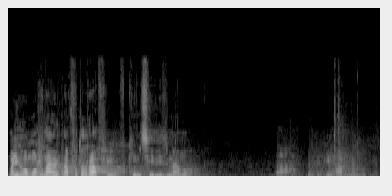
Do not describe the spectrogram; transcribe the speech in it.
Ми його, може, навіть на фотографію в кінці візьмемо. Так, це такий гарний букет.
